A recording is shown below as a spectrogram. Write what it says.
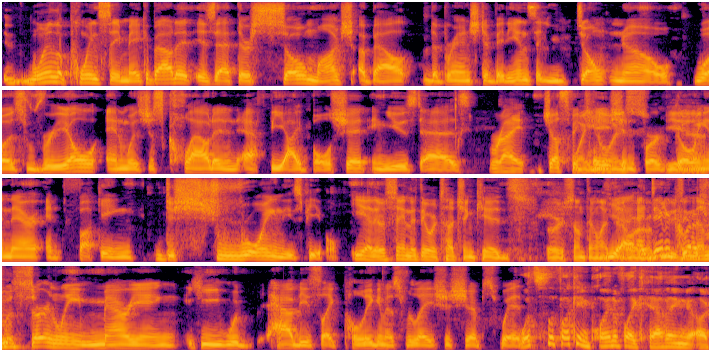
one of the points they make about it is that there's so much about the Branch Davidians that you don't know was real and was just clouded in FBI bullshit and used as Right. justification for yeah. going in there and fucking destroying these people. Yeah, they were saying that they were touching kids or something like yeah, that. Yeah, and David Koresh them. was certainly marrying. He would have these like polygamous relationships with. What's the fucking point of like having a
